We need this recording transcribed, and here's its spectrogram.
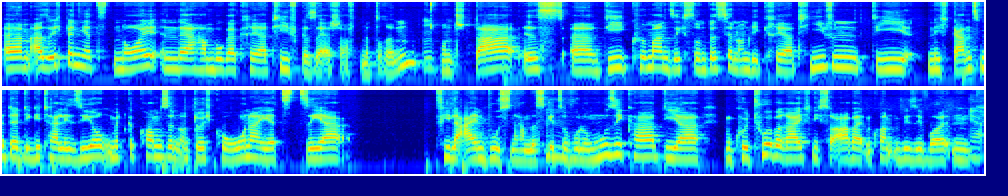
Ähm, also ich bin jetzt neu in der Hamburger Kreativgesellschaft mit drin mhm. und da ist, äh, die kümmern sich so ein bisschen um die Kreativen, die nicht ganz mit der Digitalisierung mitgekommen sind und durch Corona jetzt sehr viele Einbußen haben. Das geht mhm. sowohl um Musiker, die ja im Kulturbereich nicht so arbeiten konnten, wie sie wollten, ja.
